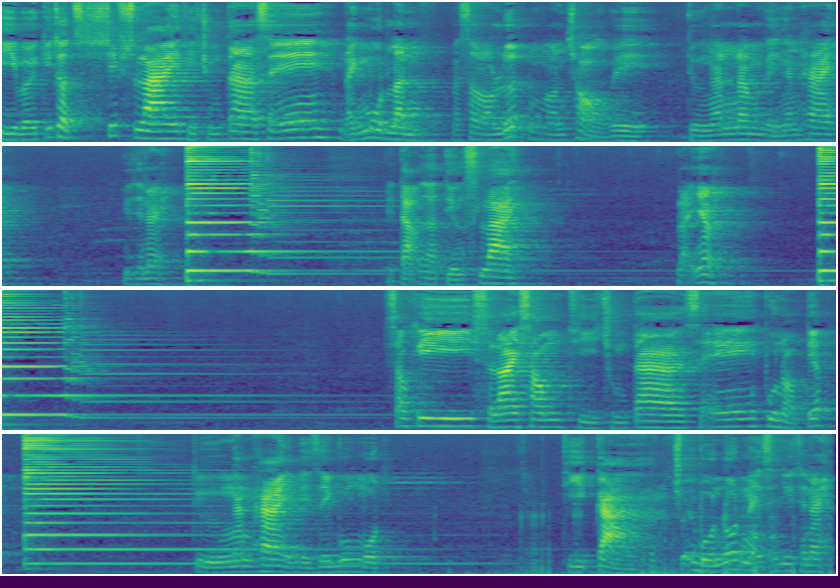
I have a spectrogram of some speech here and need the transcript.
Thì với kỹ thuật shift slide thì chúng ta sẽ đánh một lần và sau đó lướt ngón trỏ về từ ngăn 5 về ngăn 2 như thế này. Để tạo ra tiếng slide. Lại nhá. Sau khi slide xong thì chúng ta sẽ pull off tiếp. Từ ngăn 2 về dây buông 1 thì cả chuỗi bốn nốt này sẽ như thế này.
